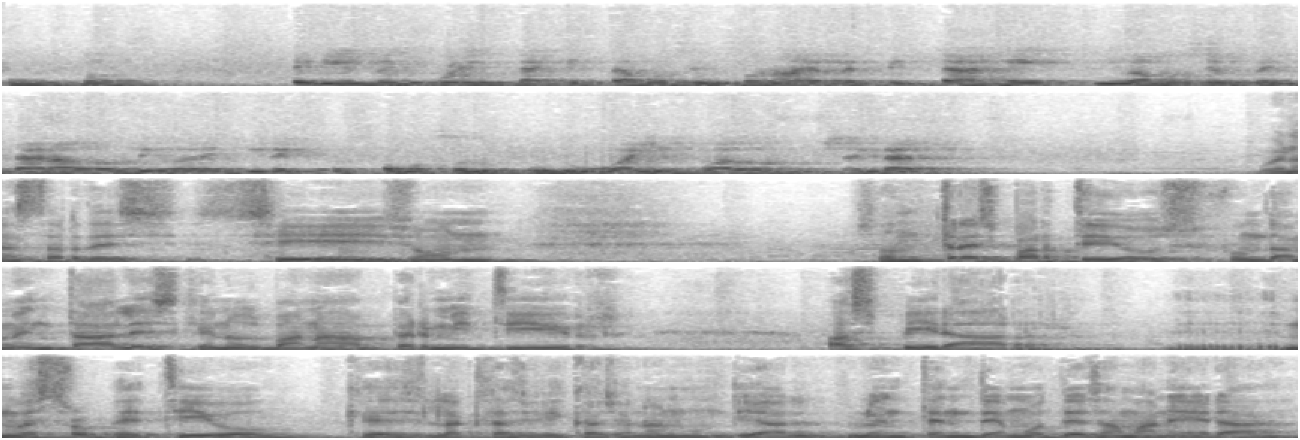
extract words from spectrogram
puntos, teniendo en cuenta que estamos en zona de repechaje y vamos a enfrentar a dos rivales directos como son Uruguay y Ecuador? Muchas gracias. Buenas tardes. Sí, son, son tres partidos fundamentales que nos van a permitir aspirar eh, nuestro objetivo, que es la clasificación al Mundial. Lo entendemos de esa manera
